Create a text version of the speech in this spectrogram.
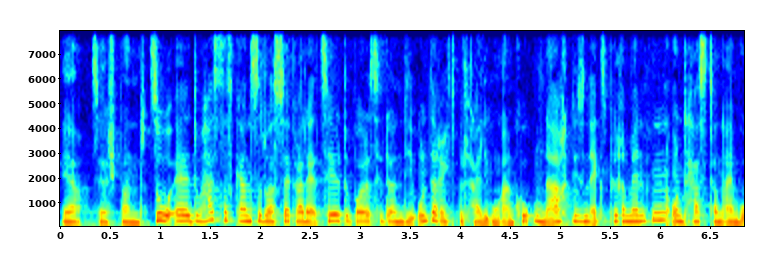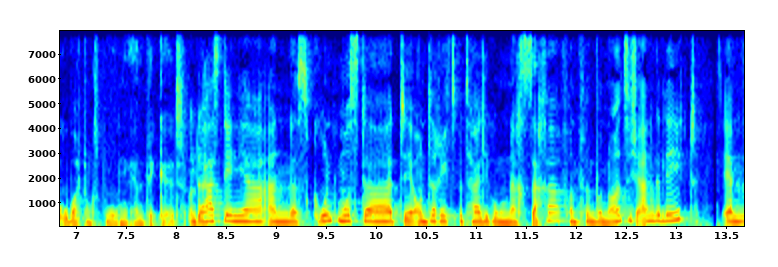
Ja, sehr spannend. So, äh, du hast das Ganze, du hast ja gerade erzählt, du wolltest dir dann die Unterrichtsbeteiligung angucken nach diesen Experimenten und hast dann einen Beobachtungsbogen entwickelt. Und du hast den ja an das Grundmuster der Unterrichtsbeteiligung nach Sacher von 95 angelegt ähm,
